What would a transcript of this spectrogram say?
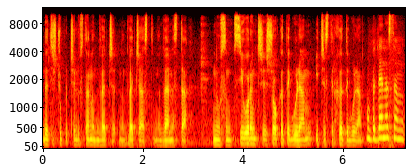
да ти щупат челюстта на две, на две части, на две места. Но съм сигурен, че шокът е голям и че страхът е голям. Обедена съм,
